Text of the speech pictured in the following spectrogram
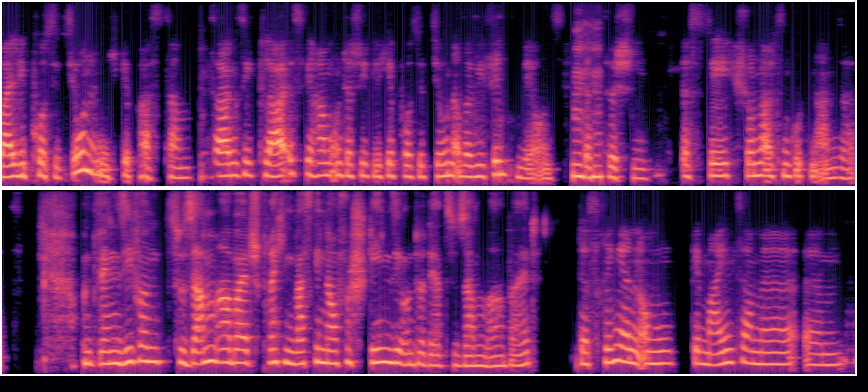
weil die Positionen nicht gepasst haben. Sagen Sie, klar ist, wir haben unterschiedliche Positionen, aber wie finden wir uns mhm. dazwischen? Das sehe ich schon als einen guten Ansatz. Und wenn Sie von Zusammenarbeit sprechen, was genau verstehen Sie unter der Zusammenarbeit? das Ringen um gemeinsame, ähm,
